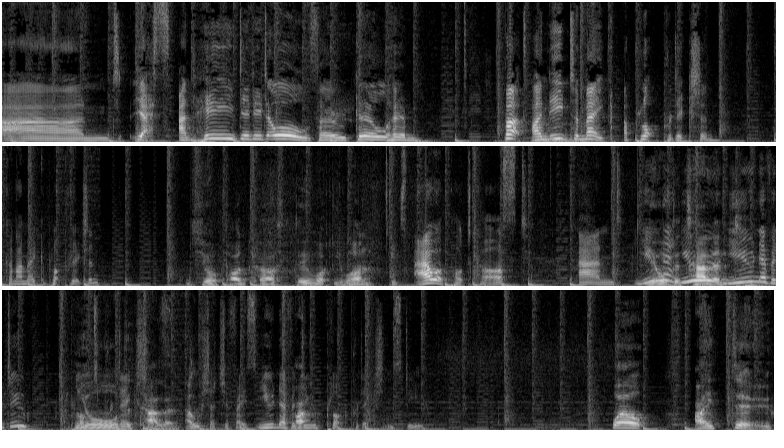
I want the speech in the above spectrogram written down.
And yes and he did it all so kill him. But I need to make a plot prediction. Can I make a plot prediction It's your podcast. Do what you want. It's our podcast, and you You're the you, talent. You never do plot You're the predictions. talent. Oh, shut your face! You never I- do plot predictions, do you? Well, I do,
